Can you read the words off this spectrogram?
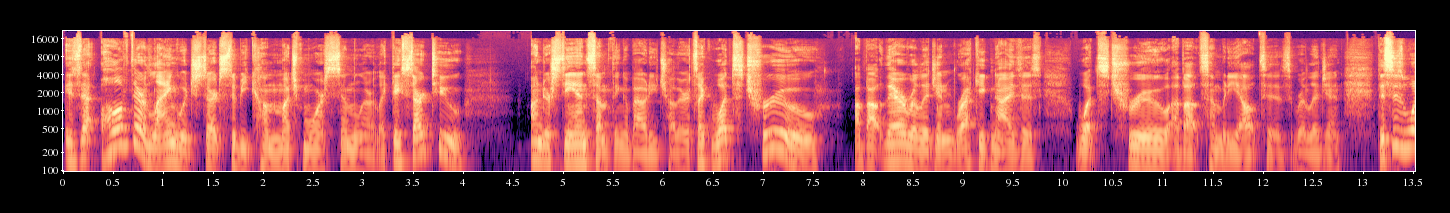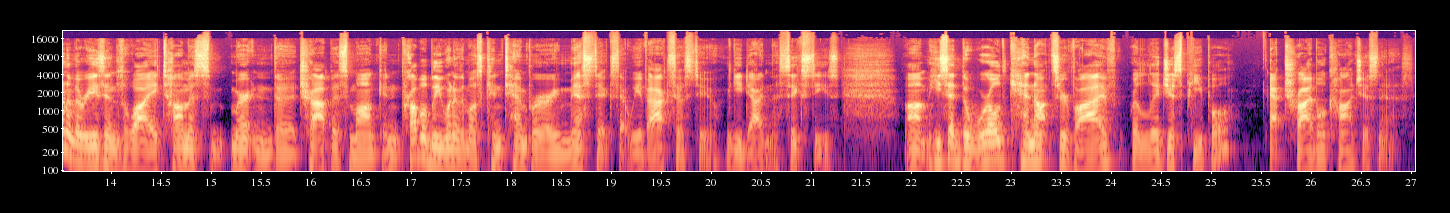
is that all of their language starts to become much more similar. Like they start to understand something about each other. It's like what's true about their religion recognizes what's true about somebody else's religion. This is one of the reasons why Thomas Merton, the Trappist monk, and probably one of the most contemporary mystics that we have access to, he died in the 60s, um, he said, The world cannot survive religious people at tribal consciousness.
